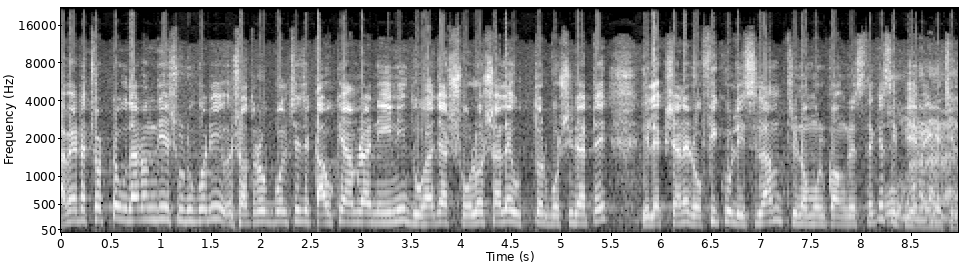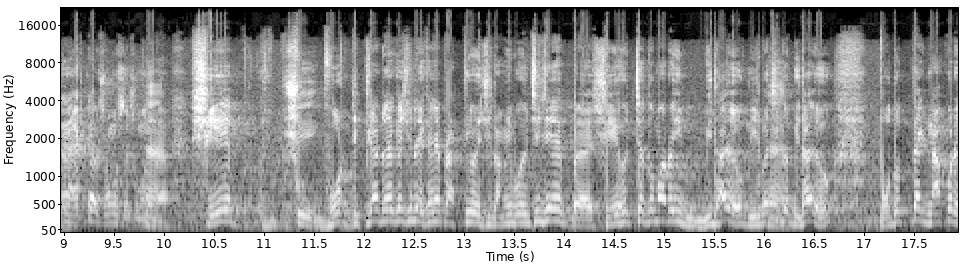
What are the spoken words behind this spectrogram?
আমি একটা ছোট্ট উদাহরণ দিয়ে শুরু করি। শতরূপ বলছে যে কাউকে আমরা নিইনি দু সালে উত্তর বসিরহাটে ইলেকশনে রফিকুল ইসলাম তৃণমূল কংগ্রেস থেকে সিপিএম এ গেছিলেন একটা সমস্যা হ্যাঁ। সে ভোট ডিক্লেয়ার হয়ে গেছিল এখানে প্রার্থী হয়েছিল। আমি বলছি যে সে হচ্ছে তোমার ওই বিধায়ক নির্বাচিত হ্যাঁ। বিধায়ক পদত্যাগ না করে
